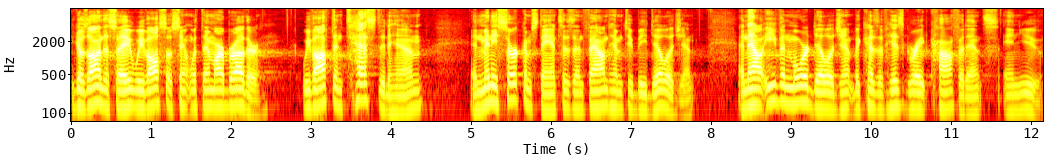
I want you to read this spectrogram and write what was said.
He goes on to say, We've also sent with them our brother We've often tested him in many circumstances and found him to be diligent, and now even more diligent because of his great confidence in you.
